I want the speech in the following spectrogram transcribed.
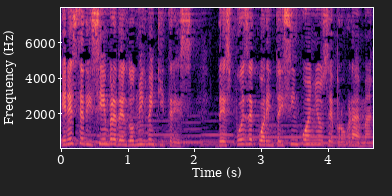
En este diciembre del 2023, después de 45 años de programa,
